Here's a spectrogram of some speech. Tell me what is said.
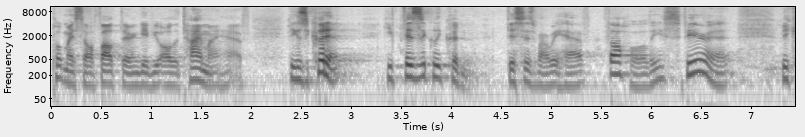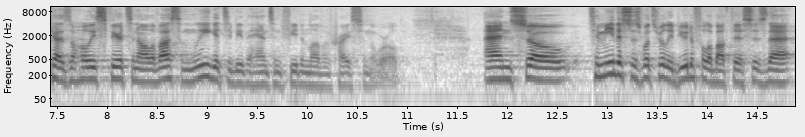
put myself out there and give you all the time I have. Because he couldn't. He physically couldn't. This is why we have the Holy Spirit. Because the Holy Spirit's in all of us, and we get to be the hands and feet and love of Christ in the world. And so, to me, this is what's really beautiful about this is that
